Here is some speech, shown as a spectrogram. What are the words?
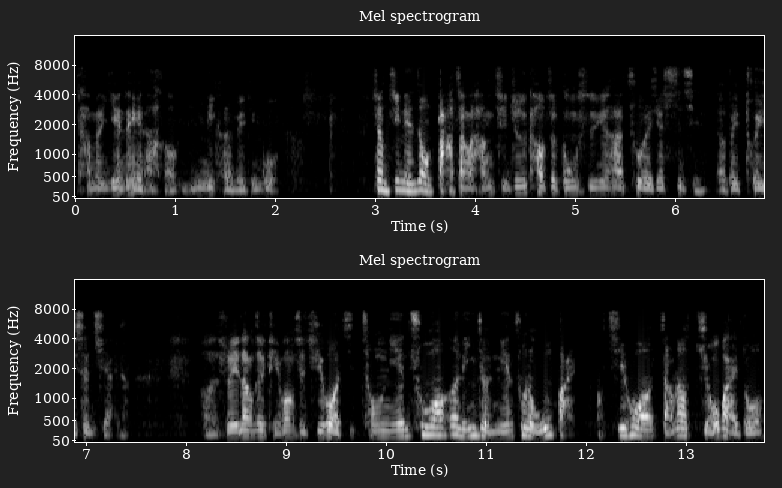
他们业内啦，哦，你可能没听过。像今年这种大涨的行情，就是靠这公司，因为它出了一些事情而被推升起来的。啊，所以让这个铁矿石期货从年初哦，二零一九年初的五百，期货涨到九百多。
